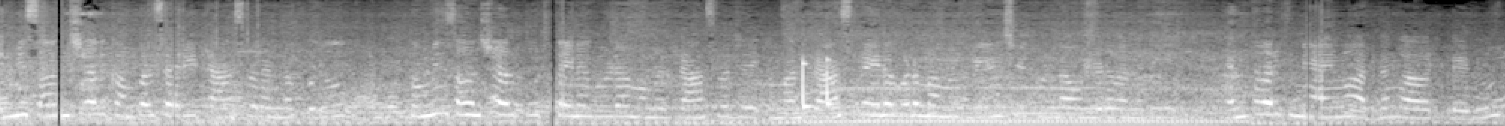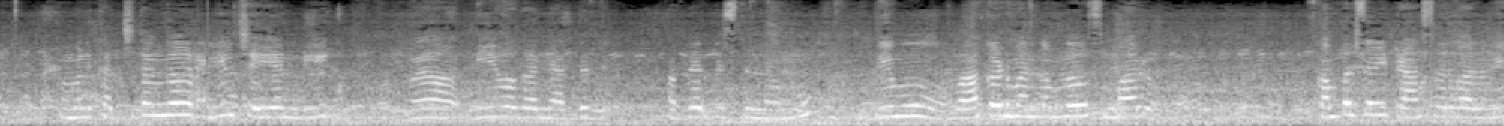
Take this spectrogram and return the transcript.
ఎనిమిది సంవత్సరాలు కంపల్సరీ ట్రాన్స్ఫర్ అన్నప్పుడు తొమ్మిది సంవత్సరాలు పూర్తయినా కూడా మమ్మల్ని ట్రాన్స్ఫర్ చేయక మన ట్రాన్స్ఫర్ అయినా కూడా మమ్మల్ని రిలీవ్ చేయకుండా ఉండడం అనేది ఎంతవరకు న్యాయమో అర్థం కావట్లేదు. మమ్మల్ని ఖచ్చితంగా రిలీవ్ చేయండి. డిఓ గారిని అభ్యర్థి అభ్యర్థిస్తున్నాము. మేము వాకాడు మండలంలో సుమారు కంపల్సరీ ట్రాన్స్ఫర్ వాళ్ళని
